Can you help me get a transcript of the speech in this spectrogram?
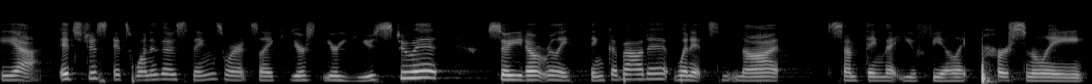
Yeah. It's just it's one of those things where it's like you're you're used to it, so you don't really think about it when it's not something that you feel like personally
